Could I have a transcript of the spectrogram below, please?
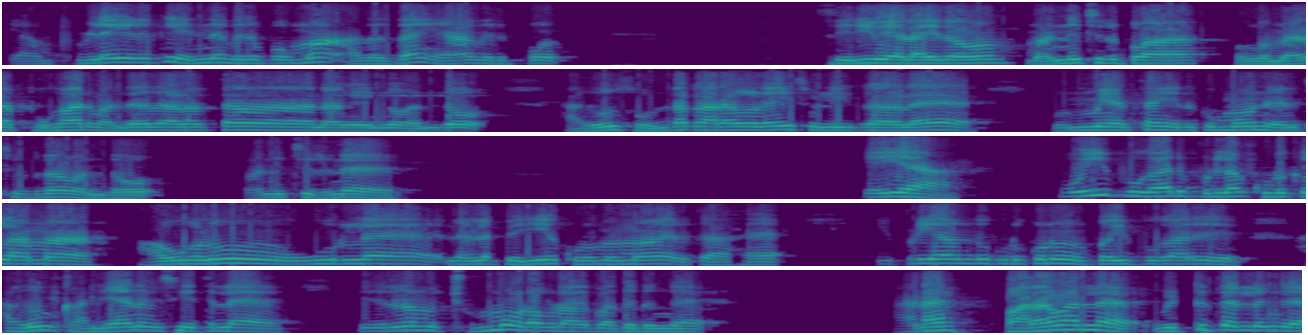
என் பிள்ளைகளுக்கு என்ன விருப்பமோ அதுதான் என் விருப்பம். சரி வேலாயுதம் மன்னிச்சிருப்பா. உங்க மேல புகார் வந்ததால தான் நாங்க இங்க வந்தோம். அதுவும் சொந்தக்காரங்களே சொல்லியிருக்காங்க. உண்மையா தான் இருக்குமோன்னு நினைச்சிட்டு தான் வந்தோம். மன்னிச்சிருனே. ஐயா பொய் புகார் இப்படிலாம் கொடுக்கலாமா? அவங்களும் ஊர்ல நல்ல பெரிய குடும்பமா இருக்காங்க. இப்படியா வந்து கொடுக்கணும் பொய் புகார்? அதுவும் கல்யாண விஷயத்துல. இதெல்லாம் நம்ம சும்மா விடக்கூடாது பாத்துடுங்க அட பரவாயில்ல விட்டு தள்ளுங்க.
